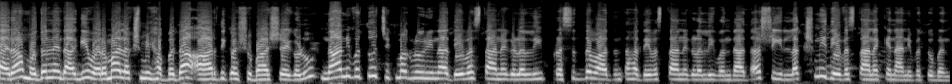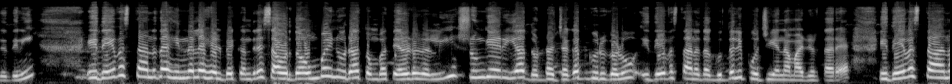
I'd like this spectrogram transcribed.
ನಮಸ್ಕಾರ. ಮೊದಲನೇದಾಗಿ ವರಮಹಾಲಕ್ಷ್ಮಿ ಹಬ್ಬದ ಆರ್ಥಿಕ ಶುಭಾಶಯಗಳು. ನಾನಿವತ್ತು ಚಿಕ್ಕಮಗಳೂರಿನ ದೇವಸ್ಥಾನಗಳಲ್ಲಿ, ಪ್ರಸಿದ್ಧವಾದಂತಹ ದೇವಸ್ಥಾನಗಳಲ್ಲಿ ಒಂದಾದ ಶ್ರೀ ಲಕ್ಷ್ಮಿ ದೇವಸ್ಥಾನಕ್ಕೆ ನಾನಿವತ್ತು ಬಂದಿದ್ದೀನಿ. ಈ ದೇವಸ್ಥಾನದ ಹಿನ್ನೆಲೆ ಹೇಳ್ಬೇಕಂದ್ರೆ ಸಾವಿರದ ಒಂಬೈನೂರ ತೊಂಬತ್ತೆರಡರಲ್ಲಿ ಶೃಂಗೇರಿಯ ದೊಡ್ಡ ಜಗದ್ಗುರುಗಳು ಈ ದೇವಸ್ಥಾನದ ಗುದ್ದಲಿ ಪೂಜೆಯನ್ನ ಮಾಡಿರ್ತಾರೆ. ಈ ದೇವಸ್ಥಾನ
